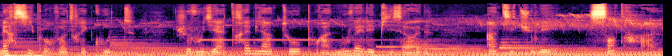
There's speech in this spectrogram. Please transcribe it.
Merci pour votre écoute. Je vous dis à très bientôt pour un nouvel épisode intitulé Central.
